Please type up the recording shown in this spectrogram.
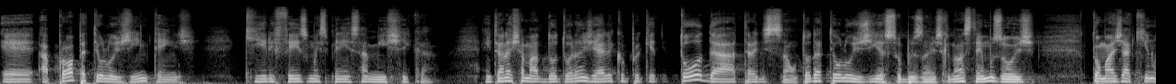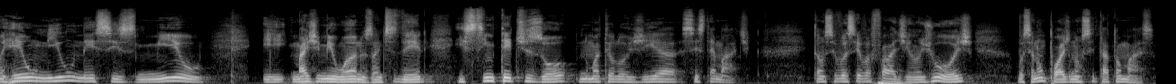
é, a própria teologia entende que ele fez uma experiência mística. Então, ele é chamado doutor angélico porque toda a tradição, toda a teologia sobre os anjos que nós temos hoje, Tomás de Aquino reuniu nesses mil e mais de mil anos antes dele e sintetizou numa teologia sistemática. Então, se você vai falar de anjo hoje, você não pode não citar Tomás.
